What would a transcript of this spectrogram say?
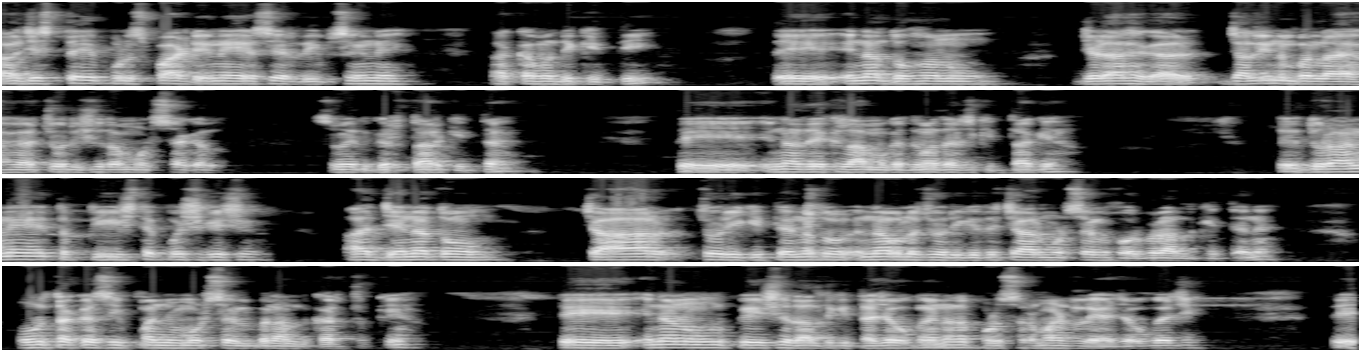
ਤਾਂ ਜਿਸ ਤੇ ਪੁਲਿਸ ਪਾਰਟੀ ਨੇ ਸਿਰਦੀਪ ਸਿੰਘ ਨੇ ਨਾਕਾਬੰਦੀ ਕੀਤੀ ਤੇ ਇਹਨਾਂ ਦੋਹਾਂ ਨੂੰ ਜਿਹੜਾ ਹੈਗਾ ਜਾਲੀ ਨੰਬਰ ਲਾਇਆ ਹੋਇਆ ਚੋਰੀਸ਼ੁਦਾ ਮੋਟਰਸਾਈਕਲ ਸਮੇਤ ਗ੍ਰਿਫਤਾਰ ਕੀਤਾ ਤੇ ਇਹਨਾਂ ਦੇ ਖਿਲਾਫ ਮੁਕੱਦਮਾ ਦਰਜ ਕੀਤਾ ਗਿਆ। ਤੇ ਦੌਰਾਨੇ ਤਫਤੀਸ਼ ਤੇ ਪੁੱਛਗਿੱਛ ਅੱਜ ਇਹਨਾਂ ਤੋਂ ਚਾਰ ਚੋਰੀ ਕੀਤੇ ਇਹਨਾਂ ਤੋਂ ਇਹਨਾਂ ਵੱਲੋਂ ਚੋਰੀ ਕੀਤੇ ਚਾਰ ਮੋਟਰਸਾਈਕਲ ਹੋਰ ਬਰਾਮਦ ਕੀਤੇ ਨੇ। ਹੁਣ ਤੱਕ ਅਸੀਂ ਪੰਜ ਮੋਟਰਸਾਈਕਲ ਬਰਾਮਦ ਕਰ ਚੁੱਕੇ ਹਾਂ। ਤੇ ਇਹਨਾਂ ਨੂੰ ਹੁਣ ਪੇਸ਼ ਅਦਾਲਤ ਕੀਤਾ ਜਾਊਗਾ ਇਹਨਾਂ ਦਾ ਪੁਲਿਸ ਰਿਮਾਂਡ ਲਿਆ ਜਾਊਗਾ ਜੀ। ਤੇ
